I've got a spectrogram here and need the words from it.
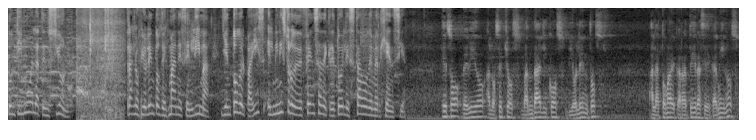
continúa la tensión. Tras los violentos desmanes en Lima y en todo el país, el ministro de Defensa decretó el estado de emergencia. Eso debido a los hechos vandálicos, violentos, a la toma de carreteras y de caminos.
